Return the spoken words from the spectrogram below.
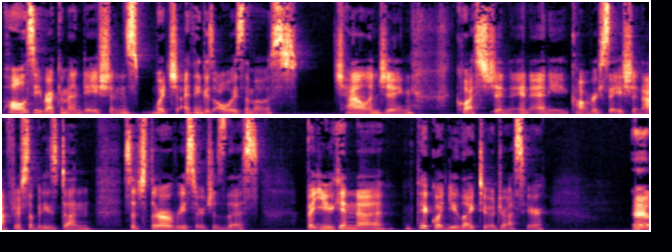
policy recommendations, which I think is always the most challenging question in any conversation after somebody's done such thorough research as this. But you can uh, pick what you'd like to address here. Uh,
